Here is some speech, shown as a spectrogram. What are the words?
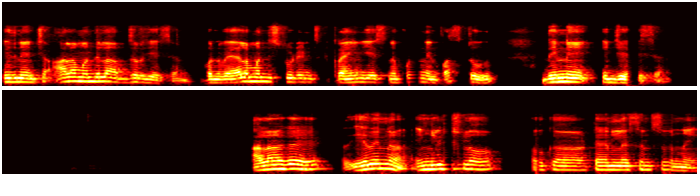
ఇది నేను చాలా మందిలో అబ్జర్వ్ చేశాను. కొన్ని వేల మంది స్టూడెంట్స్కి ట్రైన్ చేసినప్పుడు నేను ఫస్ట్ దీన్నే ఇది చేశాను. అలాగే ఏదైనా ఇంగ్లీష్లో ఒక టెన్ లెసన్స్ ఉన్నాయి.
